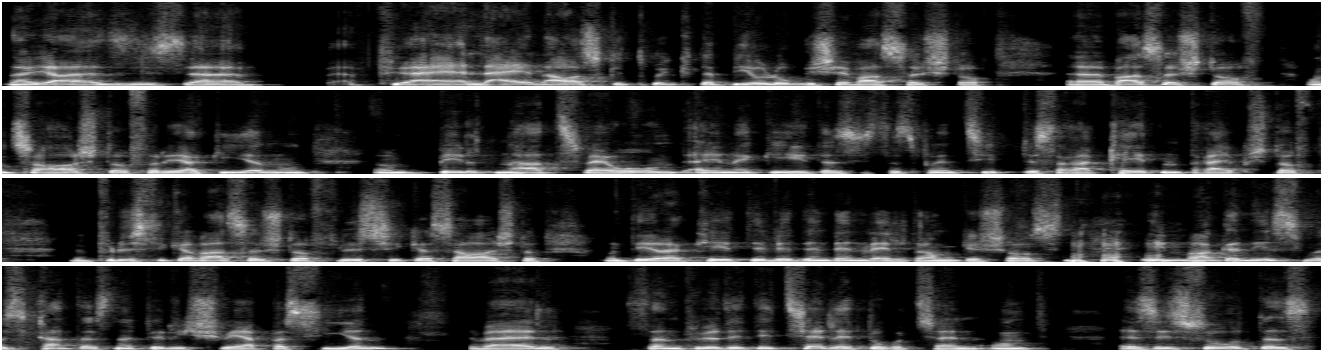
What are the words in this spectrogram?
Naja, es ist äh, für allein ausgedrückt der biologische Wasserstoff. Äh, Wasserstoff und Sauerstoff reagieren und, und bilden H2O und Energie. Das ist das Prinzip des Raketentreibstoffs. Flüssiger Wasserstoff, flüssiger Sauerstoff und die Rakete wird in den Weltraum geschossen. Im Organismus kann das natürlich schwer passieren, weil dann würde die Zelle tot sein. Und es ist so, dass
